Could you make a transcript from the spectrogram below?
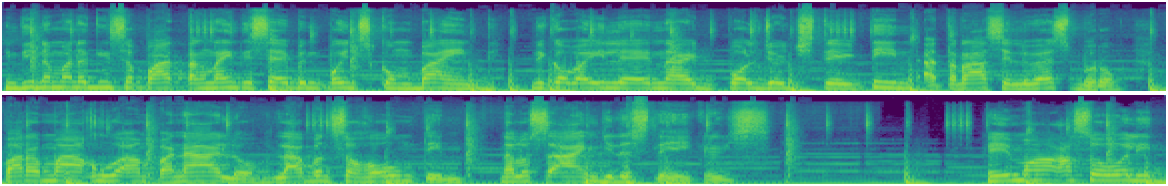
hindi naman naging sapat ang 97 points combined ni Kawhi Leonard, Paul George 13 at Russell Westbrook para makakuha ang panalo laban sa home team na Los Angeles Lakers. Kayo mga kasolid,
